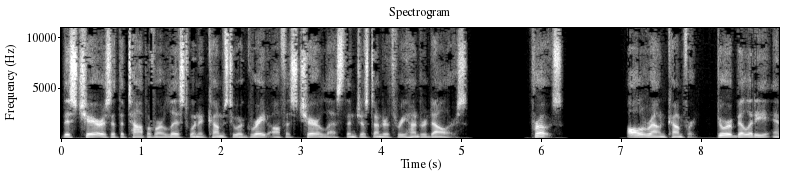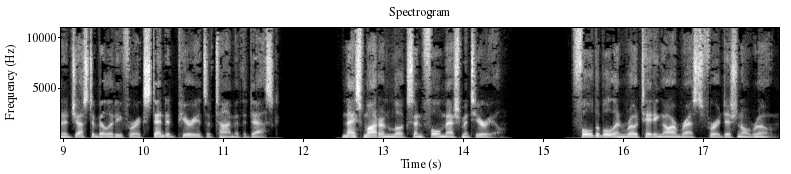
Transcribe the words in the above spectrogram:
this chair is at the top of our list when it comes to a great office chair less than just under $300. Pros All around comfort, durability, and adjustability for extended periods of time at the desk. Nice modern looks and full mesh material. Foldable and rotating armrests for additional room.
